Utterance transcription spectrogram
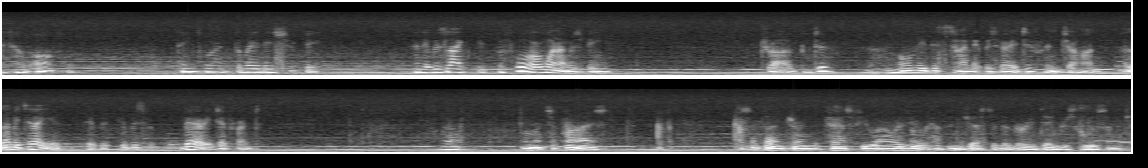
I felt awful. Things weren't the way they should be. And it was like before when I was being drugged. Mm-hmm. Only this time it was very different, John. And let me tell you, it, it was very different. Well, I'm not surprised. Sometime during the past few hours, you have ingested a very dangerous hallucinogen.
